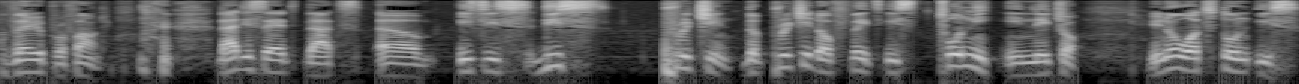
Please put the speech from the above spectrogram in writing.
very profound. Daddy said that um, it is this preaching, the preaching of faith, is stony in nature. You know what stone is?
